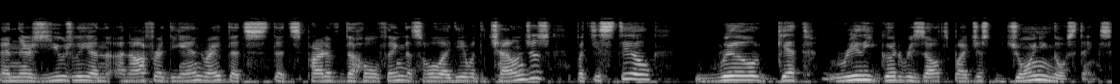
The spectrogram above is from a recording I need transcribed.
and there's usually an, an offer at the end right? That's that's part of the whole thing that's the whole idea with the challenges but you still will get really good results by just joining those things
